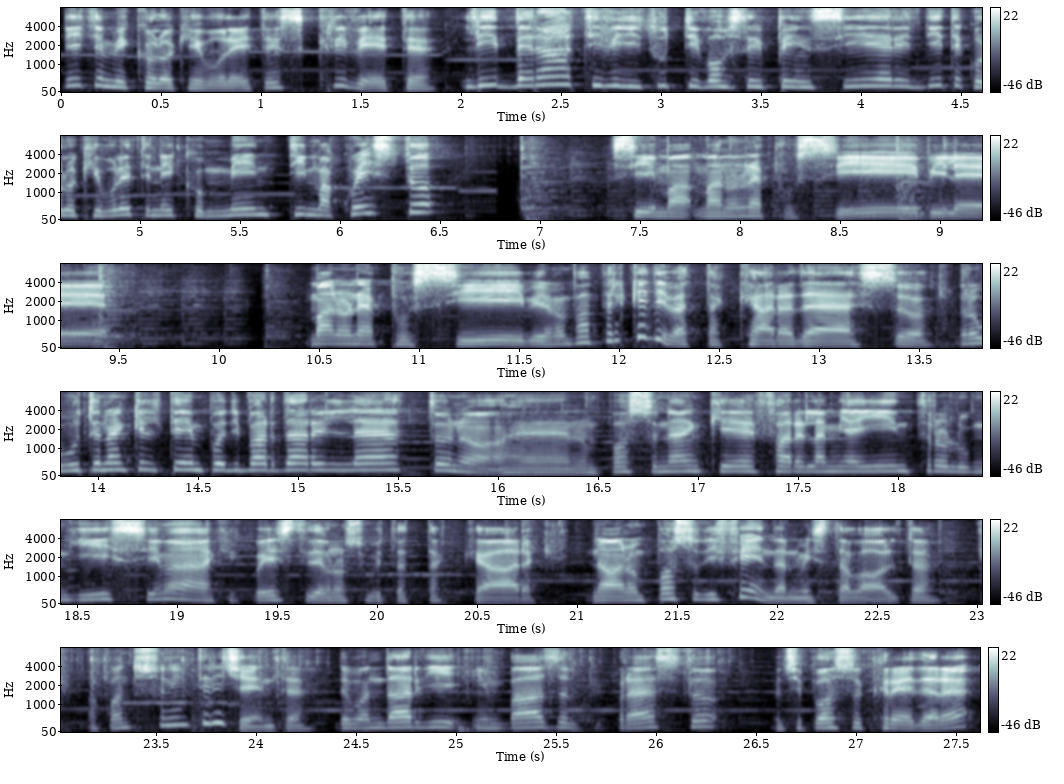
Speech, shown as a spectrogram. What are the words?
ditemi quello che volete, scrivete. Liberatevi di tutti i vostri pensieri, dite quello che volete nei commenti, ma questo... Sì, ma, ma non è possibile... Ma non è possibile, ma perché deve attaccare adesso? Non ho avuto neanche il tempo di guardare il letto, no, eh, non posso neanche fare la mia intro lunghissima, che questi devono subito attaccare. No, non posso difendermi stavolta. Ma quanto sono intelligente? Devo andargli in base al più presto. Non ci posso credere.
